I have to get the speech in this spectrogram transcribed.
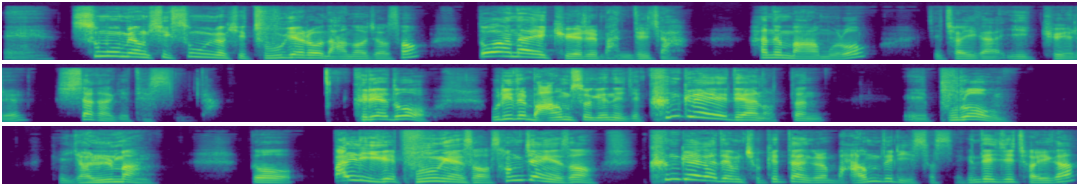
20명씩 20명씩 두 개로 나눠져서 또 하나의 교회를 만들자 하는 마음으로 저희가 이 교회를 시작하게 됐습니다. 그래도 우리들 마음속에는 이제 큰 교회에 대한 어떤 예, 부러움, 열망, 또 빨리 이게 부흥해서 성장해서 큰 교회가 되면 좋겠다는 그런 마음들이 있었어요. 근데 이제 저희가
